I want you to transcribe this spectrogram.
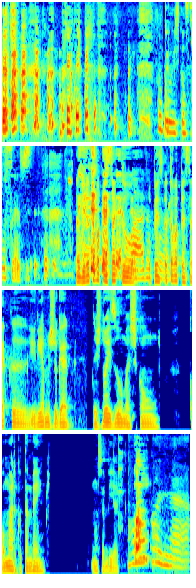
Concluíste com sucesso. Nadira, eu estava a pensar que Claro, eu, claro. estava a pensar que iríamos jogar das duas umas com com o Marco também. Não sabia. Olha.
